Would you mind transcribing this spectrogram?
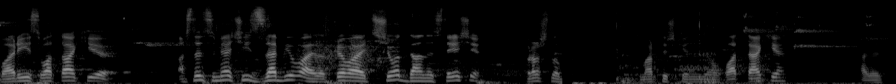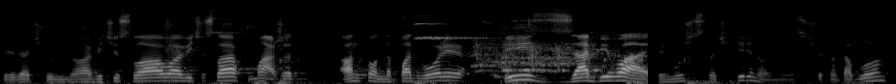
Борис в атаке. Остается мяч и забивает. Открывает счет данной встречи. Прошло. Мартышкин в атаке. Отдает передачу на Вячеслава. Вячеслав мажет. Антон на подворе. И забивает. Преимущество 4-0. У нас счет на табло.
